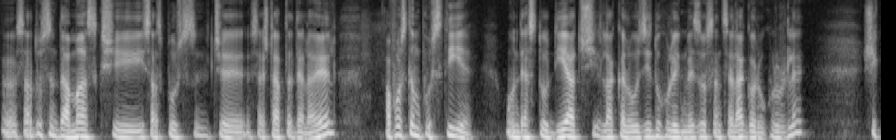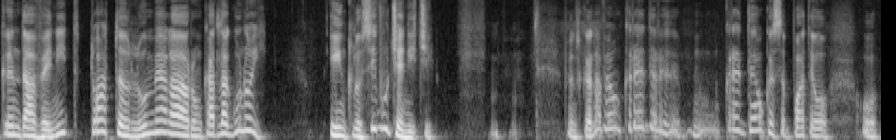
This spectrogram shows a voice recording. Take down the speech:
uh, s-a dus în Damasc și i s-a spus ce se așteaptă de la el, a fost în pustie, unde a studiat și l-a călăuzit Duhul lui Dumnezeu să înțeleagă lucrurile, și când a venit, toată lumea l-a aruncat la gunoi, inclusiv ucenicii. Pentru că nu aveau încredere, nu credeau că se poate o, o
